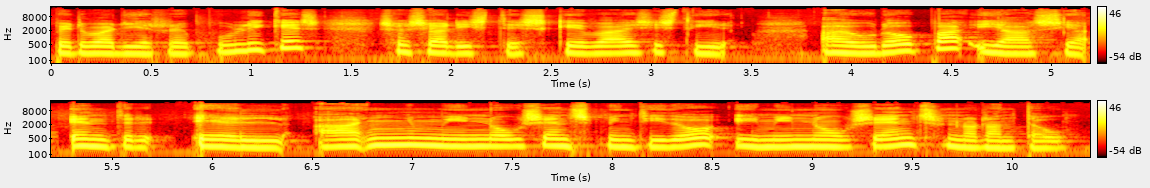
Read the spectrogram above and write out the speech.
per diverses repúbliques socialistes que va existir a Europa i a Àsia entre el any 1922 i 1991.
